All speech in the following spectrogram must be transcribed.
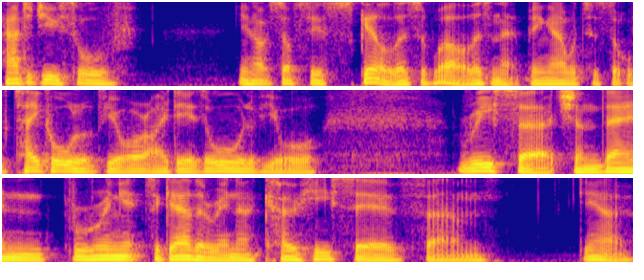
how did you sort of, you know, it's obviously a skill as well, isn't it? Being able to sort of take all of your ideas, all of your research, and then bring it together in a cohesive, um, you know,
